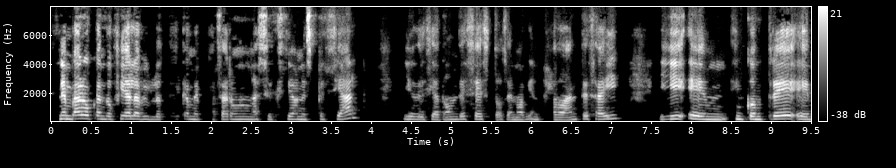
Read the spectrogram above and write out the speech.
Sin embargo, cuando fui a la biblioteca me pasaron una sección especial yo decía, ¿dónde es esto? O sea, no había entrado antes ahí y em, encontré, eh,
